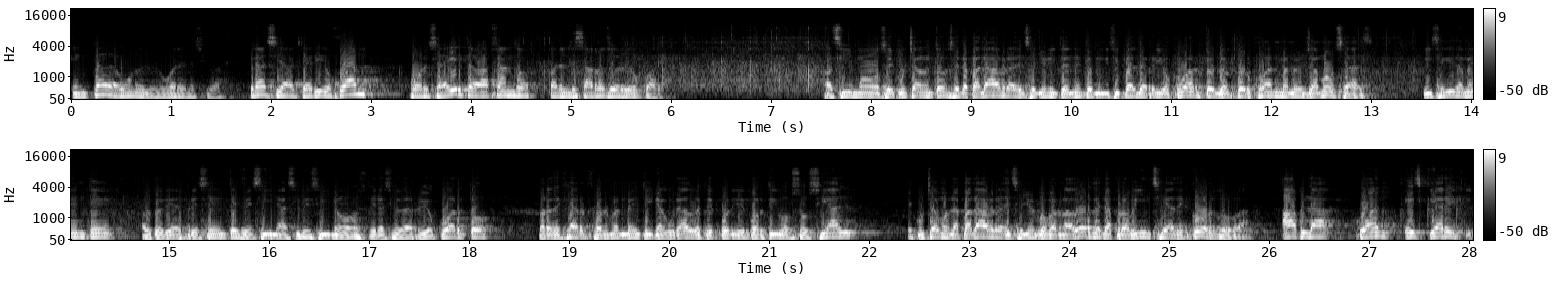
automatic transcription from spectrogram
en cada uno de los lugares de la ciudad. Gracias, querido Juan, por seguir trabajando para el desarrollo de Río Cuarto. Así hemos escuchado entonces la palabra del señor Intendente Municipal de Río Cuarto, el doctor Juan Manuel Llamosas. Y seguidamente, autoridades presentes, vecinas y vecinos de la ciudad de Río Cuarto, para dejar formalmente inaugurado este polideportivo social, escuchamos la palabra del señor gobernador de la provincia de Córdoba. Habla Juan Eschiaretti.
